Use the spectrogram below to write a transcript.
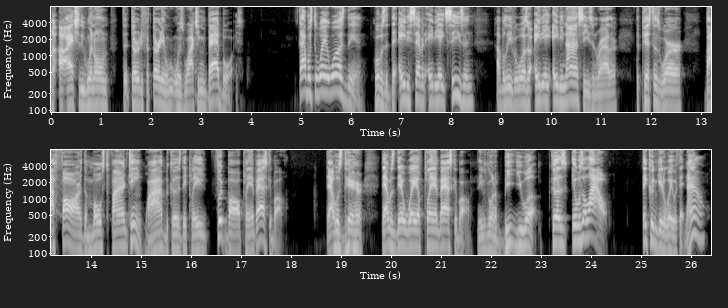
I actually went on the 30 for 30 and was watching Bad Boys. That was the way it was then. What was it? The 87 88 season, I believe it was, or 88 89 season rather. The Pistons were by far the most fine team. Why? Because they played football playing basketball. That was their that was their way of playing basketball. He was going to beat you up because it was allowed. They couldn't get away with it now.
